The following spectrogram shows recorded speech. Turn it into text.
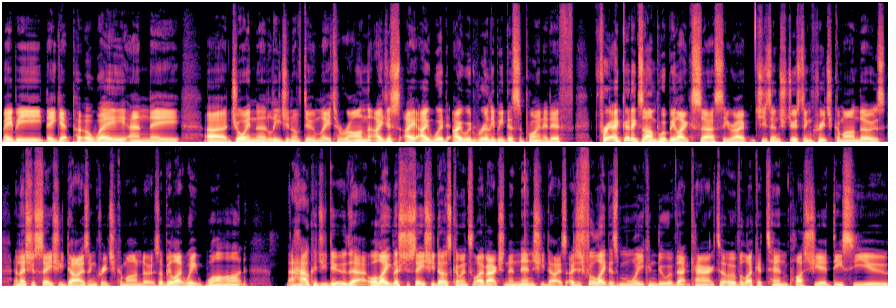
maybe they get put away and they uh, join the Legion of Doom later on. I just, I, I would, I would really be disappointed if, for a good example would be like Circe, right? She's introduced in Creature Commandos, and let's just say she dies in Creature Commandos. I'd be like, wait, what? How could you do that? Or like, let's just say she does come into live action and then she dies. I just feel like there's more you can do with that character over like a 10 plus year DCU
